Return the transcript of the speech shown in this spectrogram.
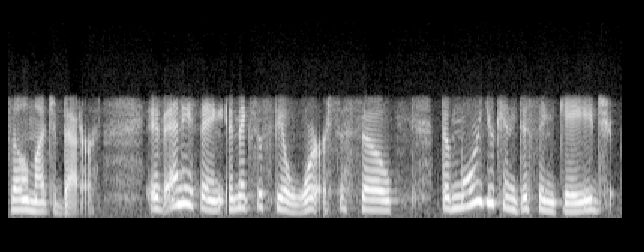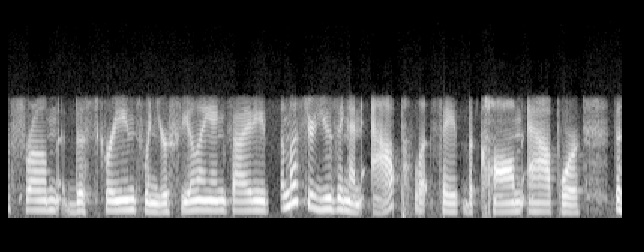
so much better. If anything, it makes us feel worse. So, the more you can disengage from the screens when you're feeling anxiety, unless you're using an app, let's say the Calm app or the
